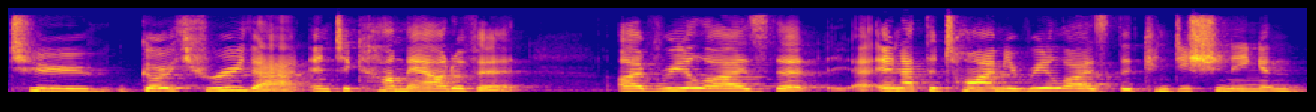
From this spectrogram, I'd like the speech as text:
to go through that and to come out of it, I've realized that, and at the time, you realize the conditioning and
